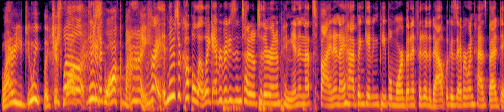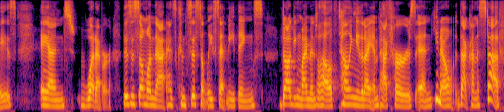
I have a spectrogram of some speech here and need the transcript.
why are you doing like just Well, walk just a- walk by Right. And there's a couple that like everybody's entitled to their own opinion and that's fine and I have been giving people more benefit of the doubt because everyone has bad days and whatever. This is someone that has consistently sent me things dogging my mental health, telling me that I impact hers and you know, that kind of stuff.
